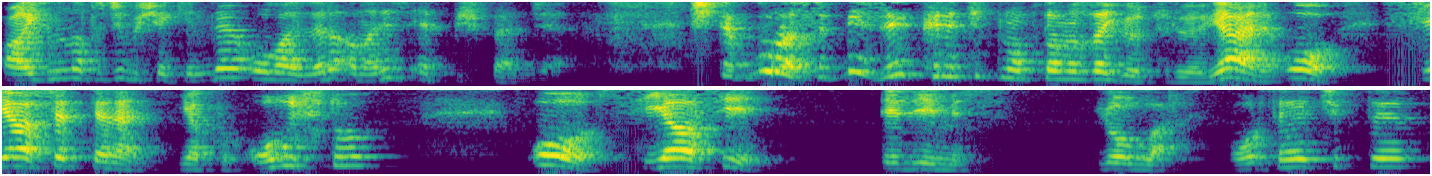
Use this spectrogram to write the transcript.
aydınlatıcı bir şekilde olayları analiz etmiş bence. İşte burası bizi kritik noktamıza götürüyor. Yani o siyaset denen yapı oluştu. O siyasi dediğimiz yollar ortaya çıktı.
